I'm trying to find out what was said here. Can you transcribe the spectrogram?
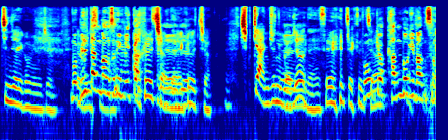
진지하게 고민을 좀. 뭐. 밀당 방송입니까? 아, 그렇죠. 예, 네, 예. 그렇죠. 쉽게 안 주는 예, 거죠. 예. 네, 슬쩍, 그렇죠. 본격 간보기 방송.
